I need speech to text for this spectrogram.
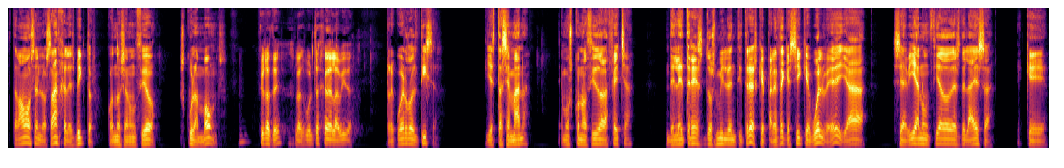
Estábamos en Los Ángeles, Víctor, cuando se anunció Skull and Bones. Fíjate, las vueltas que da la vida. Recuerdo el teaser. Y esta semana hemos conocido la fecha del E3 2023, que parece que sí que vuelve, ¿eh? Ya se había anunciado desde la ESA que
